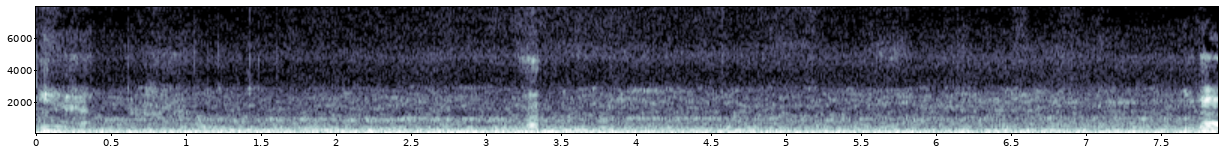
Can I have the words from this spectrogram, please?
นี่นะฮะรถก็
